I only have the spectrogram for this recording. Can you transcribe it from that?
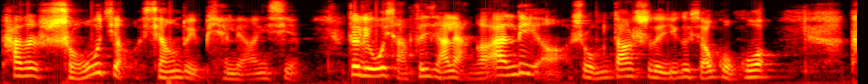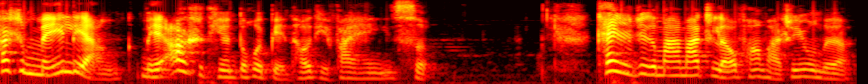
他的手脚相对偏凉一些。这里我想分享两个案例啊，是我们当时的一个小果果，他是每两每二十天都会扁桃体发炎一次。开始这个妈妈治疗方法是用的。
